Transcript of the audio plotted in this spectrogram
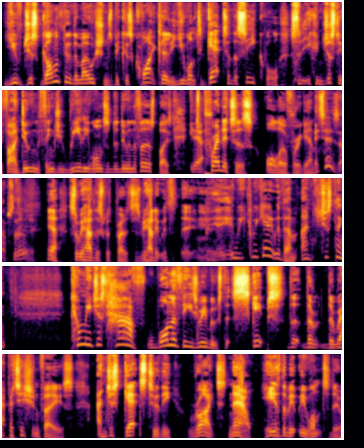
you've just gone through the motions because quite clearly you want to get to the sequel so that you can justify doing the things you really wanted to do in the first place. It's Yeah. Predators all over again. It is absolutely. Yeah, so we had this with Predators. We had it with. Uh, we, we get it with them. And just think, can we just have one of these reboots that skips the, the, the repetition phase and just gets to the right, now, here's the bit we want to do?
